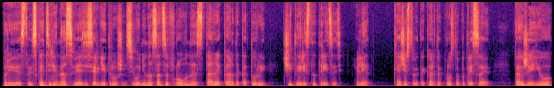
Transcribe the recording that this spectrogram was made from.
Приветствую искатели, на связи Сергей Трушин. Сегодня у нас оцифрованная старая карта, которой 430 лет. Качество этой карты просто потрясает. Также ее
